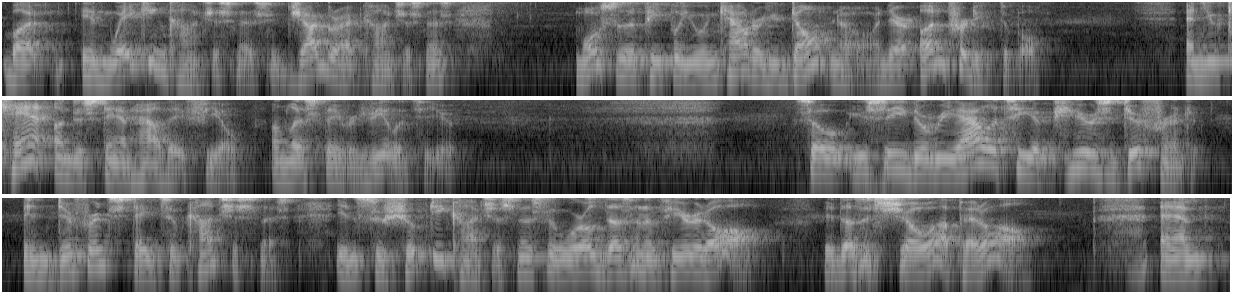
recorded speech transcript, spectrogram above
But in waking consciousness, in Jagrat consciousness, most of the people you encounter you don't know and they're unpredictable. And you can't understand how they feel unless they reveal it to you. So you see, the reality appears different in different states of consciousness. In Sushupti consciousness, the world doesn't appear at all. It doesn't show up at all. And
